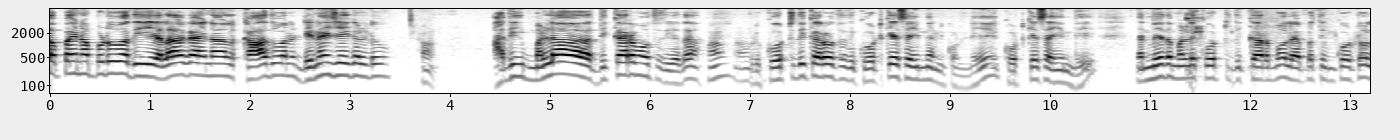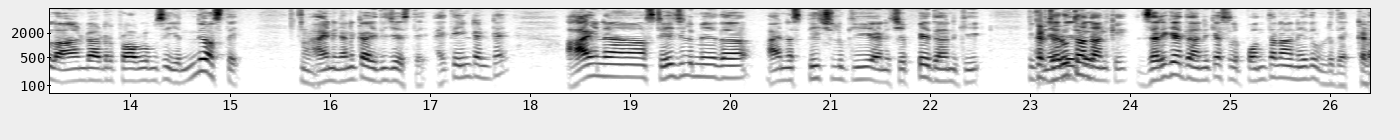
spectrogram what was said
తప్పైనప్పుడు అది ఎలాగ ఆయన కాదు అని డినై చేయగలడు? అది మళ్ళా ధిక్కారం అవుతుంది కదా. ఇప్పుడు కోర్టు ధిక్కారం అవుతుంది. కోర్టు కేసు అయింది అనుకోండి కోర్టు కేసు అయింది దాని మీద మళ్ళీ కోర్టు ధిక్కారమో లేకపోతే ఇంకోటో లా అండ్ ఆర్డర్ ప్రాబ్లమ్స్ ఇవన్నీ వస్తాయి. ఆయన కనుక ఇది చేస్తే అయితే ఏంటంటే ఆయన స్టేజ్ల మీద ఆయన స్పీచ్లకి ఆయన చెప్పేదానికి ఇక్కడ జరుగుతున్న దానికి. జరిగేదానికి అసలు పొంతన అనేది ఉండదు ఎక్కడ.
